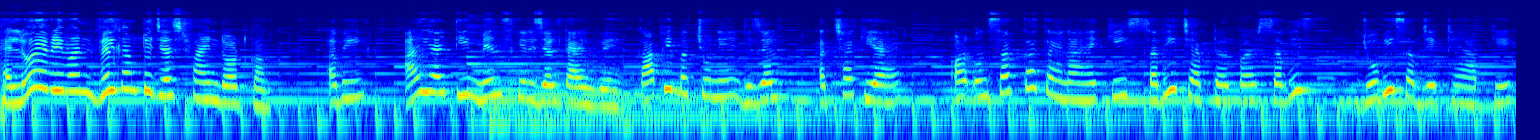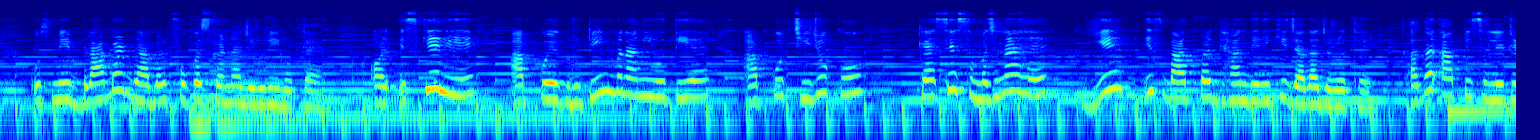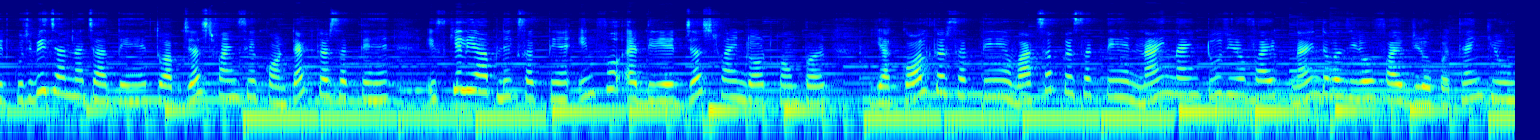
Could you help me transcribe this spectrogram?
Hello everyone welcome to just fine dot com अभी IIT mains के result आए हुए हैं। काफ़ी बच्चों ने रिज़ल्ट अच्छा किया है और उन सब का कहना है कि सभी चैप्टर पर सभी जो भी सब्जेक्ट हैं आपके, उसमें बराबर बराबर फोकस करना ज़रूरी होता है। और इसके लिए आपको एक रूटीन बनानी होती है। आपको चीज़ों को कैसे समझना है, ये इस बात पर ध्यान देने की ज़्यादा ज़रूरत है। अगर आप इस रिलेटेड कुछ भी जानना चाहते हैं तो आप जस्ट फाइन से कांटेक्ट कर सकते हैं। इसके लिए आप लिख सकते हैं info at the rate just fine dot com पर, या कॉल कर सकते हैं व्हाट्सएप कर सकते हैं nine nine two zero five nine double zero five zero पर। Thank you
